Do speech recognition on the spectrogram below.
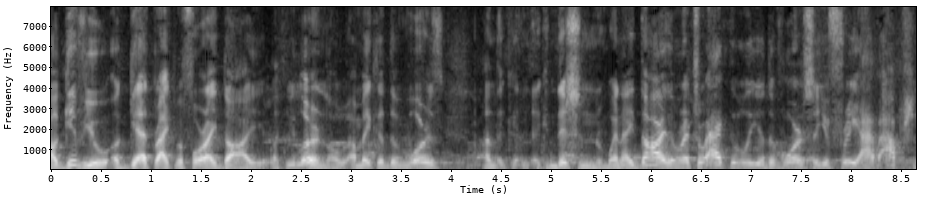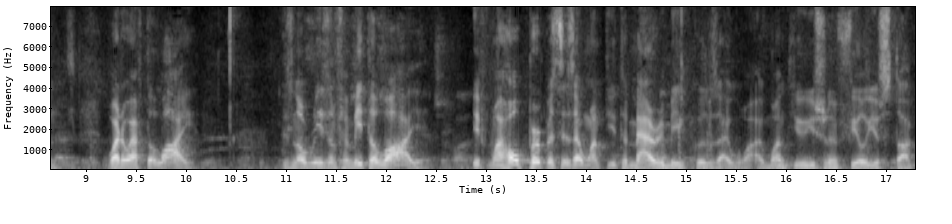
I'll give you a get right before I die, like we learn. I'll, I'll make a divorce on the, condition when I die, then retroactively you're divorced, so you're free. I have options. Why do I have to lie? There's no reason for me to lie. If my whole purpose is I want you to marry me because I, I want you, you shouldn't feel you're stuck.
